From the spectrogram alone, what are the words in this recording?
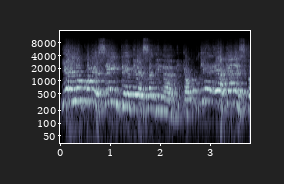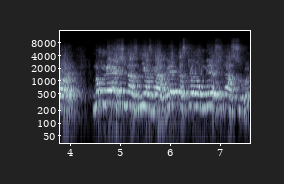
E aí eu comecei a entender essa dinâmica, porque é aquela história, não mexe nas minhas gavetas que eu não mexo nas suas.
